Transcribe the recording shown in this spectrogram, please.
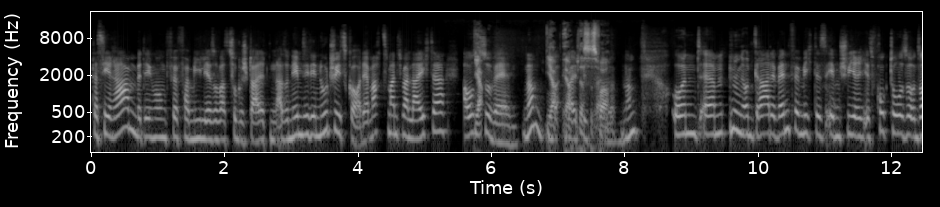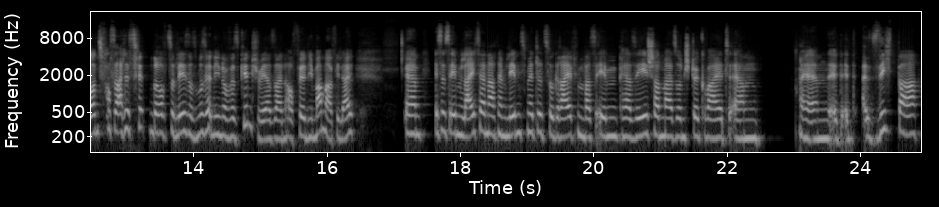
dass die Rahmenbedingungen für Familie sowas zu gestalten. Also nehmen Sie den Nutri-Score, der macht es manchmal leichter auszuwählen. Ja, ne? ja, ja das ist wahr. Ne? Und, ähm, und gerade wenn für mich das eben schwierig ist, Fructose und sonst was alles hinten drauf zu lesen, das muss ja nicht nur fürs Kind schwer sein, auch für die Mama vielleicht, ähm, ist es eben leichter, nach einem Lebensmittel zu greifen, was eben per se schon mal so ein Stück weit ähm, ähm, äh, sichtbar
